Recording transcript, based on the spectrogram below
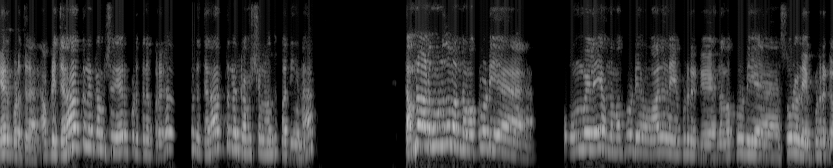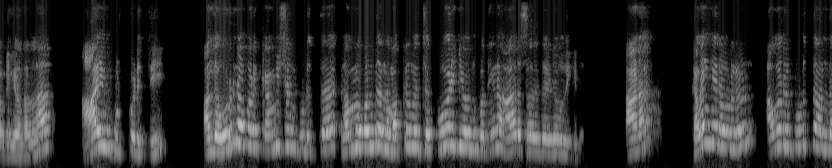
ஏற்படுத்துறாரு. அப்படி ஜனார்த்தன கமிஷன் ஏற்படுத்தின பிறகு அந்த ஜனார்த்தன கமிஷன் வந்து பாத்தீங்கன்னா தமிழ்நாடு முழுவதும் அந்த மக்களுடைய உண்மையிலேயே அந்த மக்களுடைய வாழ்நிலை எப்படி இருக்கு? அந்த மக்களுடைய சூழ்நிலை எப்படி இருக்கு அப்படிங்கறதெல்லாம் ஆய்வுக்குட்படுத்தி அந்த ஒரு நபர் கமிஷன் கொடுத்த நம்ம வந்து அந்த மக்கள் வச்ச கோரிக்கை வந்து பாத்தீங்கன்னா ஆறு சதவீத இடஒதுக்கீடு. ஆனா கலைஞர் அவர்கள் அவர் கொடுத்த அந்த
